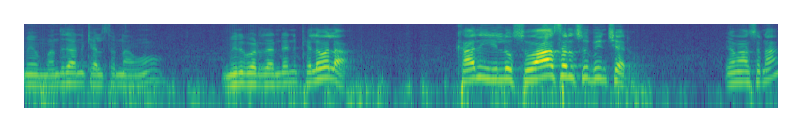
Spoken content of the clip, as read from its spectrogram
మేము మందిరానికి వెళ్తున్నాము. మీరు కూడా రండి అని పిలవలా. కానీ వీళ్ళు సువాసన చూపించారు. ఏమాసన?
